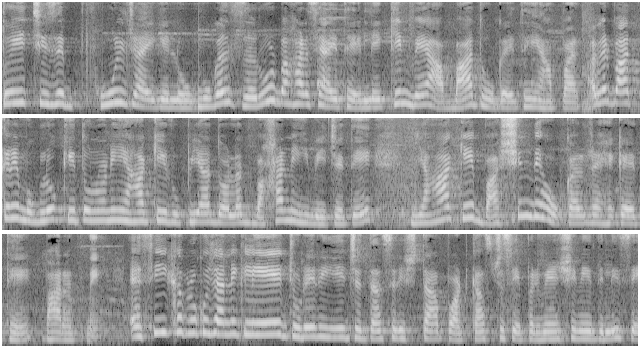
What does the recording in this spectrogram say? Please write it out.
तो ये चीज़ें भूल जाएँगे लोग। मुगल ज़रूर बाहर से आए थे, लेकिन वे आबाद हो गए थे यहाँ पर। अगर बात करें मुगलों की तो उन्होंने यहाँ की रुपया दौलत बाहर नहीं भेजे थे, यहाँ के बाशिंदे होकर रह गए थे भारत में। ऐसी ही खबरों को जानने के लिए जुड़े रहिए जनता सरिश्ता पॉडकास्ट से। परवीन दिल्ली से।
